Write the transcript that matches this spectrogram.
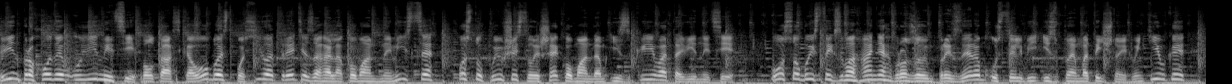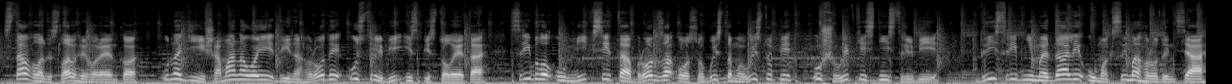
Він проходив у Вінниці. Полтавська область посіла третє загальнокомандне місце, поступившись лише командам із Києва та Вінниці. У особистих змаганнях бронзовим призером у стрільбі із пневматичної гвинтівки став Владислав Григоренко. У Надії Шаманової дві нагороди у стрільбі із пістолета, срібло у міксі та бронза у особистому виступі у швидкісній стрільбі. Дві срібні медалі у Максима Городинця.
